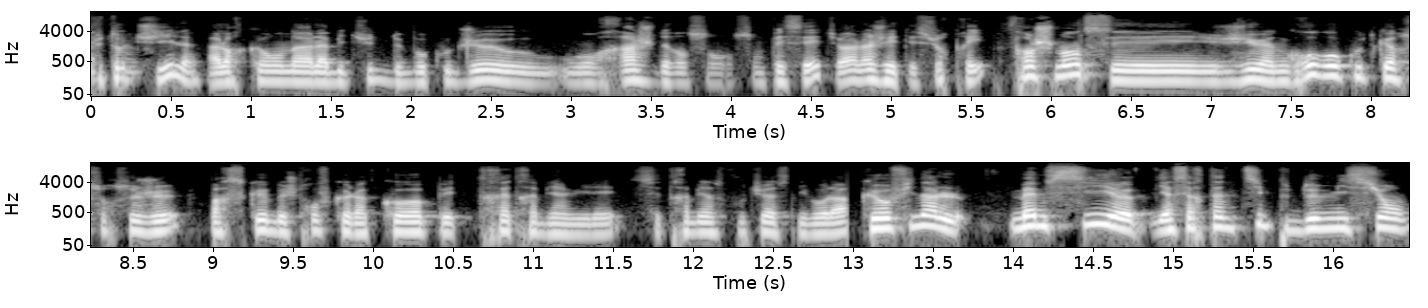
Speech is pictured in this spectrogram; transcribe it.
plutôt chill, alors qu'on a l'habitude de beaucoup de jeux où, on rage devant son, PC. Tu vois, là, j'ai été surpris. Franchement, c'est, j'ai eu un gros gros coup de cœur sur ce jeu parce que ben, je trouve que la coop est très très bien huilée. C'est très bien foutu à ce niveau-là. Que au final, même si euh, il y a certains types de missions,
